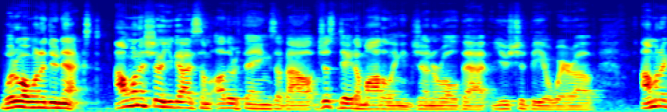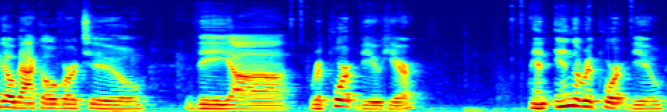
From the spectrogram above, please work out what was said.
what do I want to do next? I want to show you guys some other things about just data modeling in general that you should be aware of. I'm going to go back over to the uh, report view here. And in the report view,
